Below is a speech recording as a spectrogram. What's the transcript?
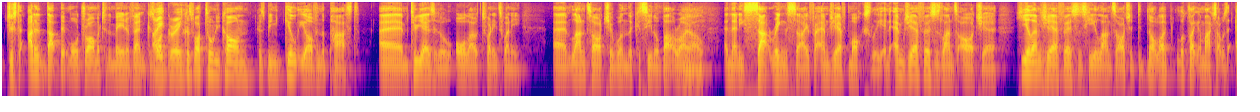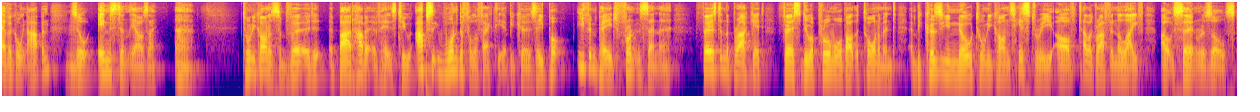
just added that bit more drama to the main event. Cause I what, agree. Because what Tony Khan has been guilty of in the past, um, two years ago, All Out 2020, um, Lance Archer won the Casino Battle Royale. And then he sat ringside for MJF Moxley. And MJF versus Lance Archer, heel MJF versus heel Lance Archer did not like, look like a match that was ever going to happen. So instantly I was like, uh. Tony Khan has subverted a bad habit of his to absolutely wonderful effect here because he put Ethan Page front and center, first in the bracket, first to do a promo about the tournament, and because you know Tony Khan's history of telegraphing the life out of certain results,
